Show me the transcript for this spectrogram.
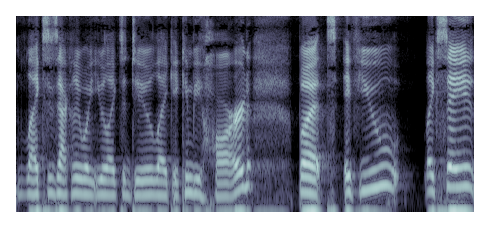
likes exactly what you like to do. Like it can be hard, but if you like say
